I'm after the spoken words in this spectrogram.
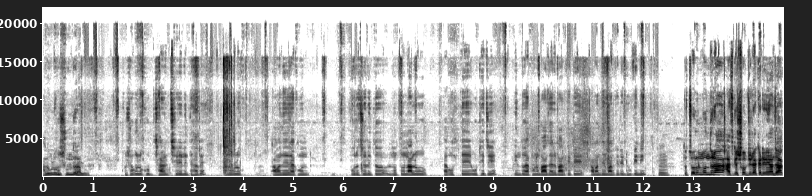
আলুগুলো খুব সুন্দর আলু। খোসাগুলো খুব ছিঁড়ে নিতে হবে। আলুগুলো আমাদের এখন প্রচলিত নতুন আলু করতে উঠেছে, কিন্তু এখনও বাজার মার্কেটে আমাদের মার্কেটে ঢুকেনি। তো চলুন বন্ধুরা, আজকে সবজিটা কেটে নেওয়া যাক।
